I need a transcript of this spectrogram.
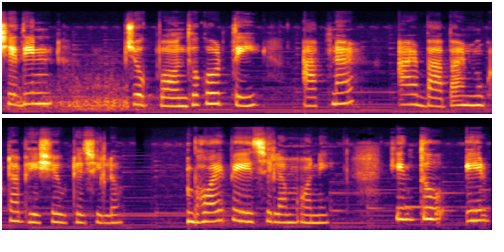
সেদিন চোখ বন্ধ করতেই আপনার আর বাবার মুখটা ভেসে উঠেছিল। ভয় পেয়েছিলাম অনেক, কিন্তু এর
